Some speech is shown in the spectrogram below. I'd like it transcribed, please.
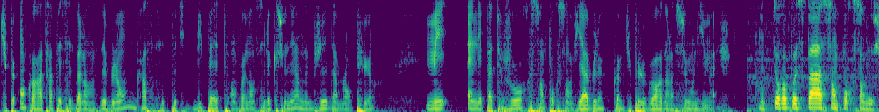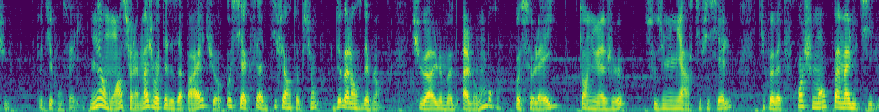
tu peux encore attraper cette balance des blancs grâce à cette petite bipette en venant sélectionner un objet d'un blanc pur. Mais elle n'est pas toujours 100% viable comme tu peux le voir dans la seconde image. Donc te repose pas à 100% dessus. Petit conseil. Néanmoins, sur la majorité des appareils, tu as aussi accès à différentes options de balance des blancs. Tu as le mode à l'ombre, au soleil, temps nuageux, sous une lumière artificielle, qui peuvent être franchement pas mal utiles.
